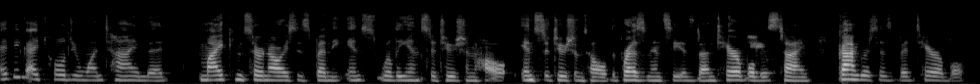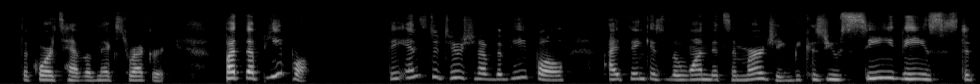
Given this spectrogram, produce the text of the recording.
I think I told you one time that my concern always has been the ins- will the institution hold, institutions hold. The presidency has done terrible this time. Congress has been terrible. The courts have a mixed record. But the people, the institution of the people, I think is the one that's emerging because you see these st-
